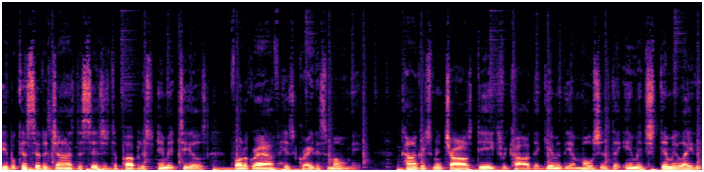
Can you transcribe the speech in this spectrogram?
People consider John's decision to publish Emmett Till's photograph his greatest moment. Congressman Charles Diggs recalled that given the emotions the image stimulated,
